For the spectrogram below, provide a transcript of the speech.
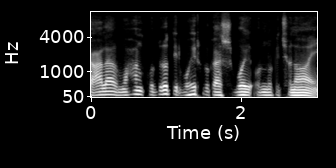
তাআলার মহান কুদরতের বহিঃপ্রকাশ বই অন্য কিছু নয়।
